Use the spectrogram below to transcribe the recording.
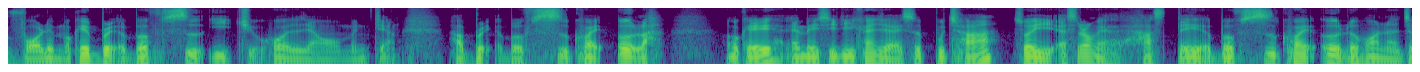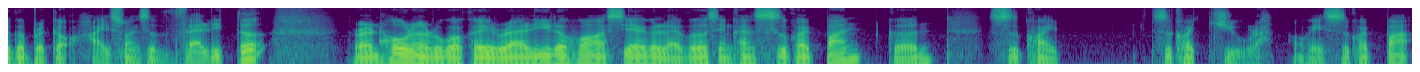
volume，OK，break above 四一九，或者讲我们讲它 break above 四块二啦。OK，MACD 看起来是不差，所以 as long as 它 stay above 四块二的话呢，这个 break out 还算是 valid 的。然后呢，如果可以 rally 的话，下一个 level 先看四块半跟四块四块九啦。OK，四块八、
